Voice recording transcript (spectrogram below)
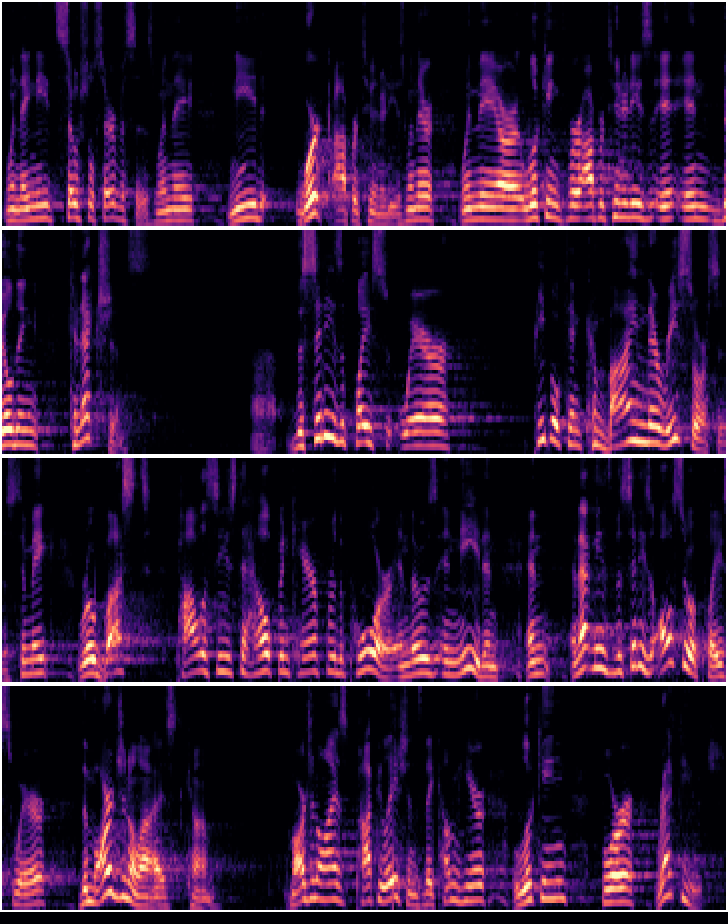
when they need social services, when they need work opportunities, when, they're, when they are looking for opportunities in, in building connections. The city is a place where people can combine their resources to make robust policies to help and care for the poor and those in need. And, and, and that means the city is also a place where the marginalized come. Marginalized populations, they come here looking for refuge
